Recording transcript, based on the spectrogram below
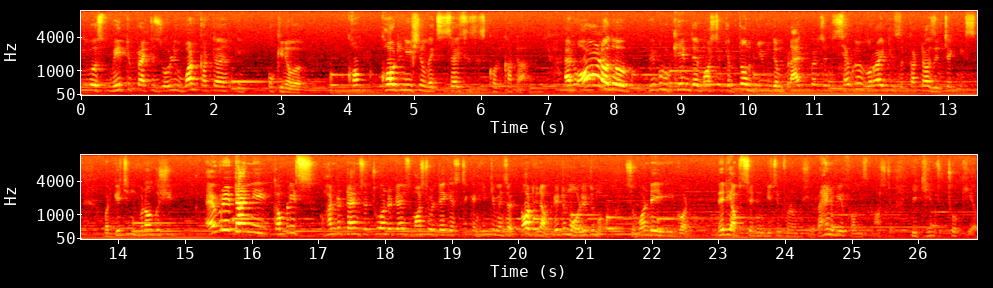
he was made to practice only one kata in Okinawa. Co- coordination of exercises is called kata. And all other people who came there, master kept on giving them black belts and several varieties of katas and techniques. But Gichin Funakoshi, every time he completes 100 times or 200 times, master will take a stick and hit him and said, not enough, little more, little more. So one day he got very upset and Gichin Funakoshi ran away from his master. He came to Tokyo.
